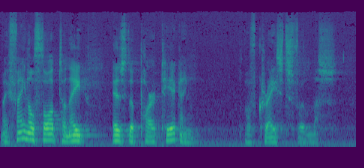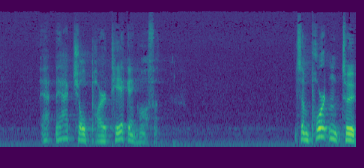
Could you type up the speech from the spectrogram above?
my final thought tonight is the partaking of Christ's fullness. The actual partaking of it. It's important to,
